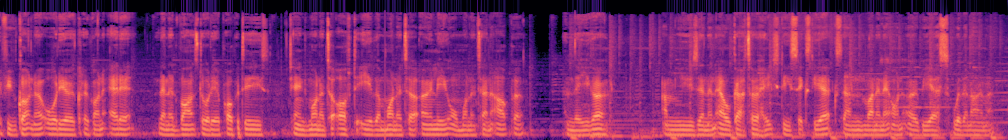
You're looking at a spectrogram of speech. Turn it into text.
If you've got no audio, click on edit, then advanced audio properties, change monitor off to either monitor only or monitor and output. And there you go. I'm using an Elgato HD60X and running it on OBS with an iMac.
